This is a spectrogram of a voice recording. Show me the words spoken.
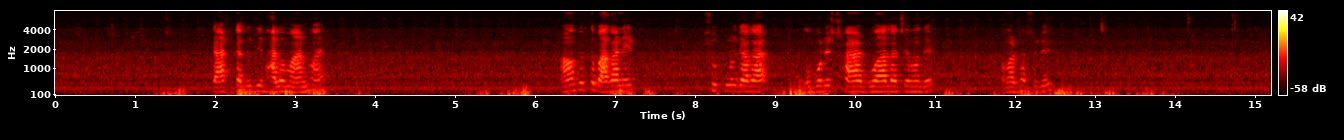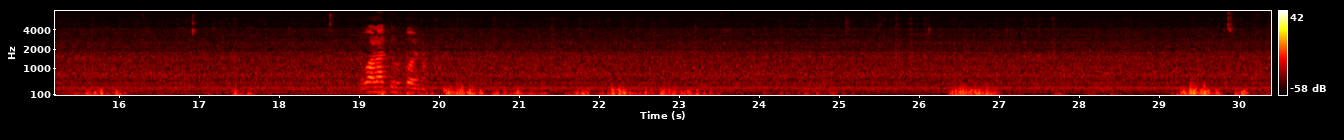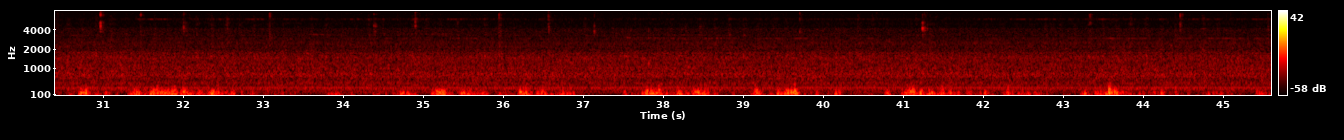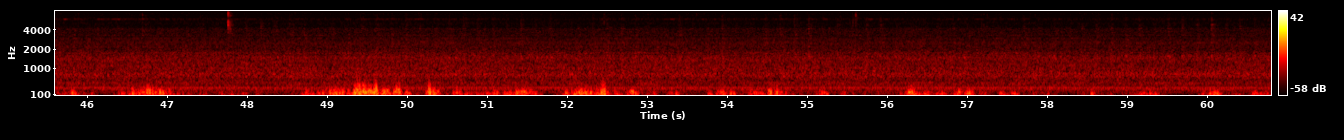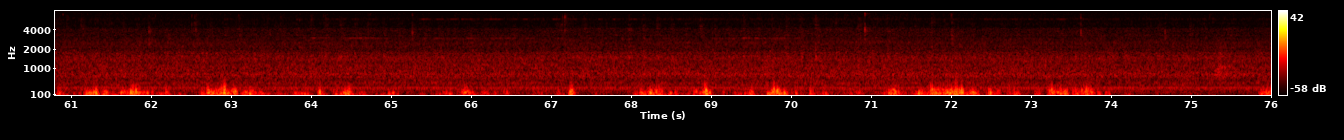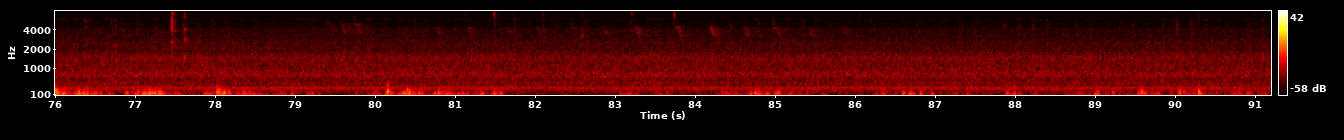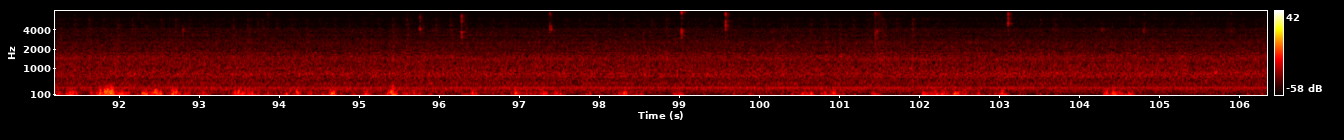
টাটকা যদি ভালো মান হয়। আমাদের তো বাগানের শুকনো জায়গা গোবরের সার, গোয়াল আছে আমাদের, আমার ভাসুরের। গলা চুল করে না।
